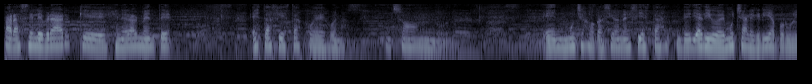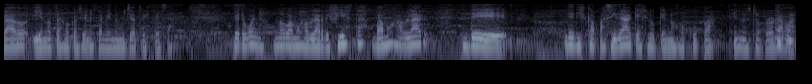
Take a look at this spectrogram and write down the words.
para celebrar que generalmente estas fiestas, pues bueno, son en muchas ocasiones fiestas, de, ya digo, de mucha alegría por un lado y en otras ocasiones también de mucha tristeza. Pero bueno, no vamos a hablar de fiestas, vamos a hablar de, de discapacidad, que es lo que nos ocupa en nuestro programa.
